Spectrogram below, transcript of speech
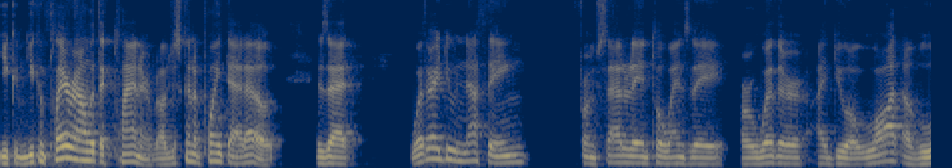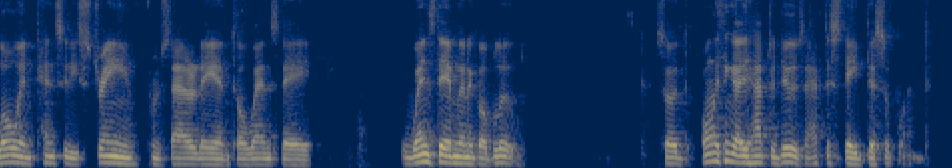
you can you can play around with the planner, but I'm just going to point that out is that whether I do nothing from Saturday until Wednesday, or whether I do a lot of low intensity strain from Saturday until Wednesday, Wednesday I'm going to go blue. So the only thing I have to do is I have to stay disciplined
